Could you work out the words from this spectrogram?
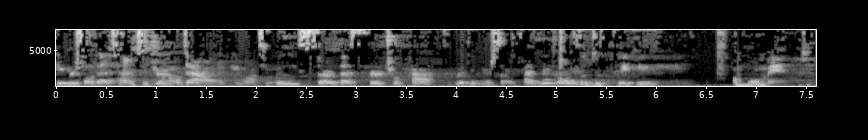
give yourself that time to journal down if you want to really start that spiritual path within yourself. I think also just taking a moment, just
